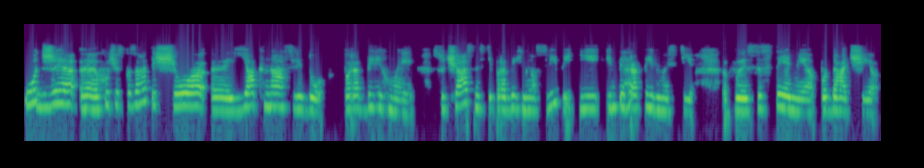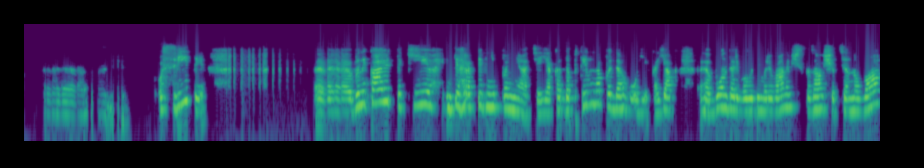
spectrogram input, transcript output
Отже, е, хочу сказати, що е, як наслідок парадигми сучасності, парадигми освіти і інтегративності в системі подачі е, освіти, е, виникають такі інтегративні поняття, як адаптивна педагогіка, як е, Бондар Володимир Іванович сказав, що це нова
